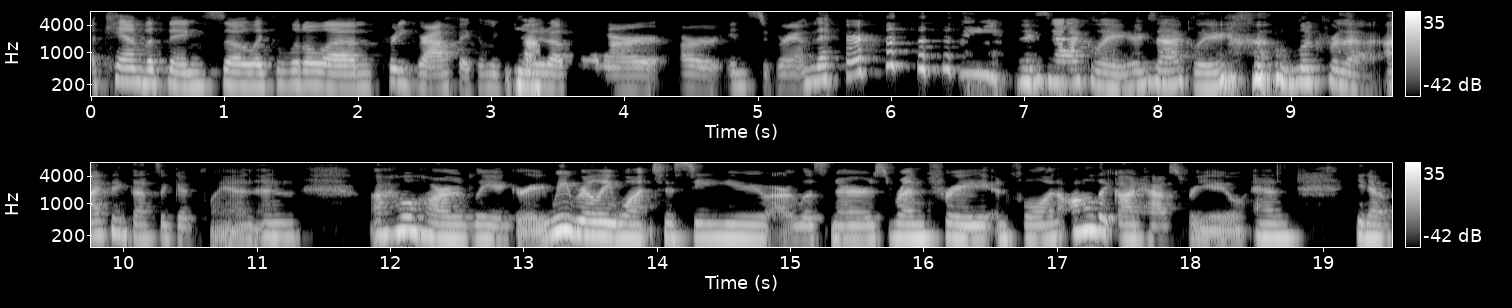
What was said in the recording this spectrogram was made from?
a Canva thing, so like a little um pretty graphic, and we can put yeah. it up on our our Instagram there. exactly, exactly. Look for that. I think that's a good plan, and I wholeheartedly agree. We really want to see you, our listeners, run free and full, and all that God has for you, and you know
